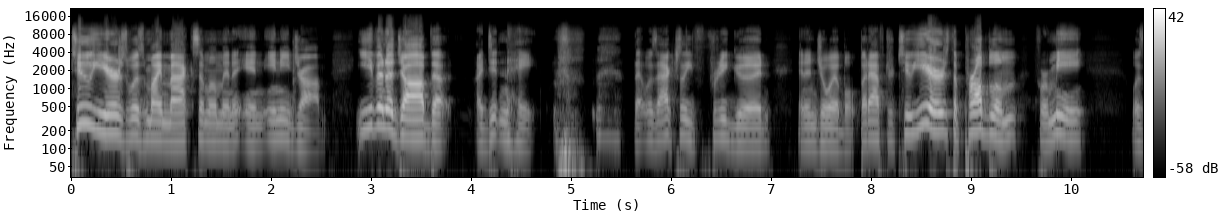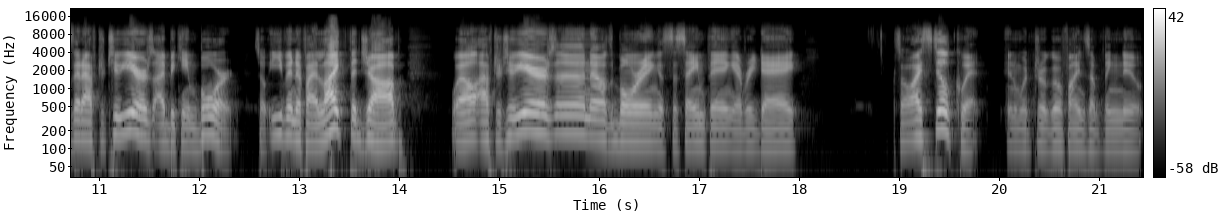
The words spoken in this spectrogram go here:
Two years was my maximum in, in any job, even a job that I didn't hate, that was actually pretty good and enjoyable. But after two years, the problem for me was that after two years, I became bored. So even if I liked the job, well, after two years, eh, now it's boring. It's the same thing every day. So I still quit and would go find something new.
